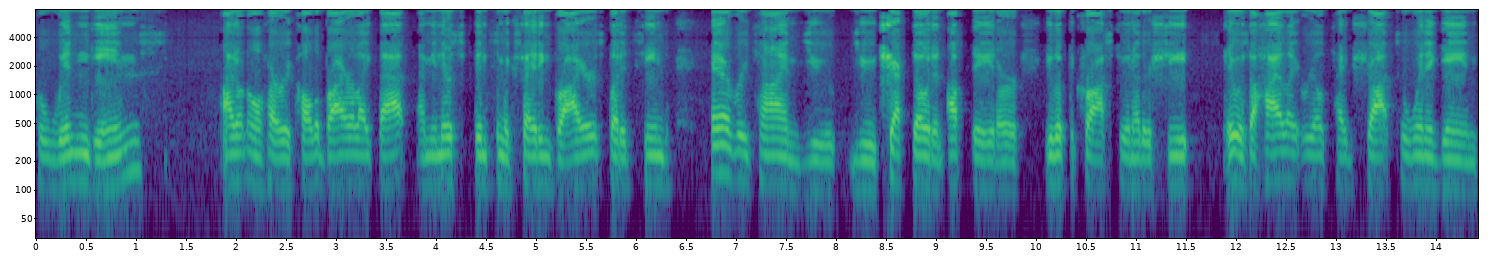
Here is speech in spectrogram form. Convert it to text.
to win games. I don't know if I recall a Brier like that. I mean, there's been some exciting Briers, but it seemed every time you you checked out an update or you looked across to another sheet, it was a highlight reel type shot to win a game.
